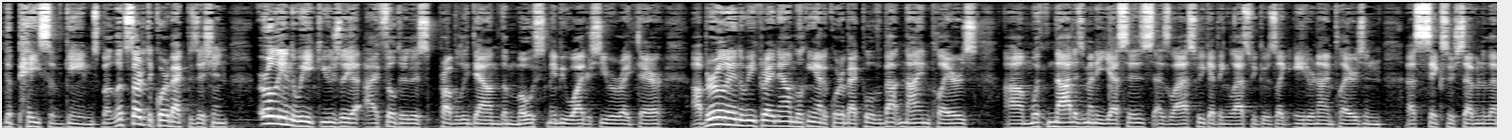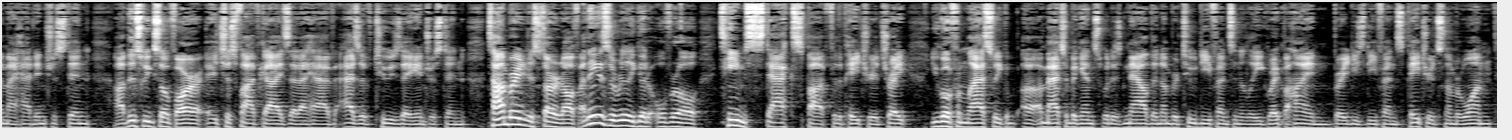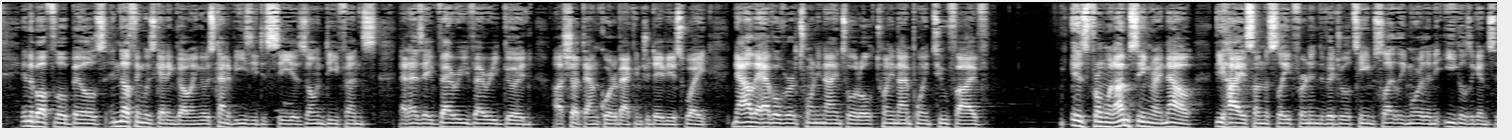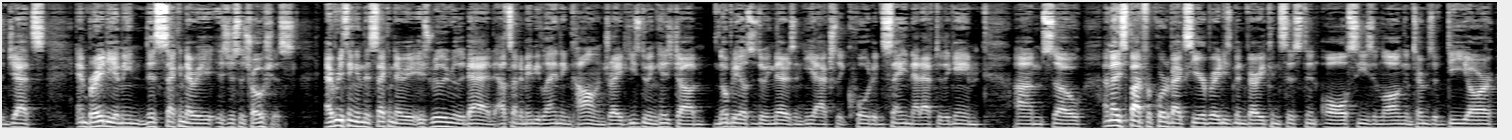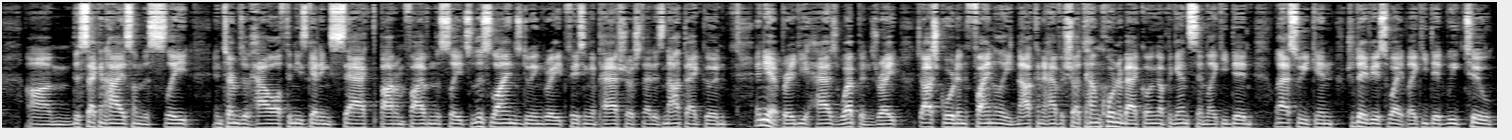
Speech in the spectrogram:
the pace of games. But let's start at the quarterback position. Early in the week, usually I filter this probably down the most, maybe wide receiver right there. Uh, but early in the week, right now, I'm looking at a quarterback pool of about nine players um, with not as many yeses as last week. I think last week it was like eight or nine players, and uh, six or seven of them I had interest in. Uh, this week so far, it's just five guys that I have as of Tuesday interest in. Tom Brady to start it off. I think this is a really good overall team stack spot for the Patriots, right? You go from last week, a, a matchup against what is now the number two defense in the league, right behind Brady's defense, Patriots number one in the Buffalo Bills, and nothing was getting going. It was kind of easy to see a zone defense that has a very, very good uh, shutdown quarterback in Tre'Davious White. Now they have over a 29 total, 29.25 is from what I'm seeing right now the highest on the slate for an individual team, slightly more than the Eagles against the Jets. And Brady, I mean, this secondary is just atrocious everything in the secondary is really, really bad outside of maybe Landon Collins, right? He's doing his job. Nobody else is doing theirs, and he actually quoted saying that after the game. Um, so a nice spot for quarterbacks here. Brady's been very consistent all season long in terms of DR, um, the second highest on the slate in terms of how often he's getting sacked, bottom five on the slate. So this line's doing great, facing a pass rush that is not that good. And yeah, Brady has weapons, right? Josh Gordon finally not going to have a shutdown cornerback going up against him like he did last week in Tre'Davious White, like he did week two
